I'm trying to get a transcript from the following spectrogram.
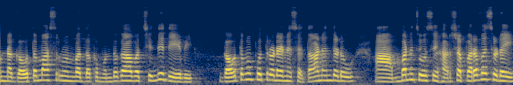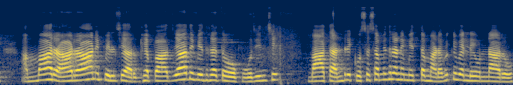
ఉన్న గౌతమాశ్రమం వద్దకు ముందుగా వచ్చింది దేవి. గౌతమపుత్రుడైన శతానందుడు ఆ అంబను చూసి హర్షపరవశుడై అమ్మా రారా అని పిలిచి అర్ఘ్యపాద్యాది విధులతో పూజించి మా తండ్రి కుశసమిధుల నిమిత్తం అడవికి వెళ్ళి ఉన్నారు.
